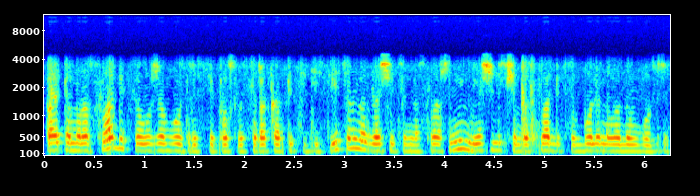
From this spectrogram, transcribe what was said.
Поэтому расслабиться уже в возрасте после 45 действительно значительно сложнее, нежели чем расслабиться в более молодом возрасте.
